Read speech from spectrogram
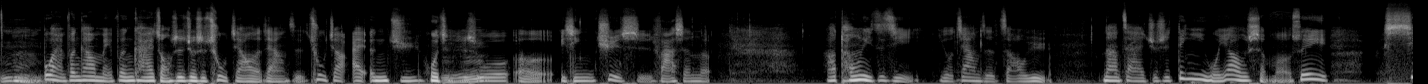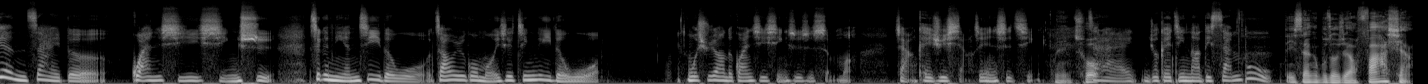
嗯，不管分开或没分开，总是就是触礁了这样子，触礁 I N G，或者是说呃，已经确实发生了。然后同理自己有这样子的遭遇，那再就是定义我要什么。所以现在的。关系形式，这个年纪的我遭遇过某一些经历的我，我需要的关系形式是什么？这样可以去想这件事情。没错，再来你就可以进到第三步。第三个步骤叫发想，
